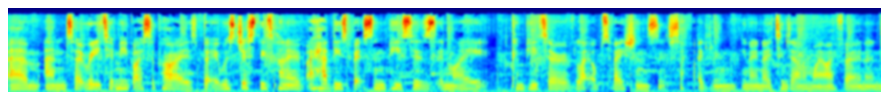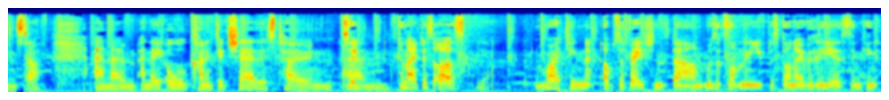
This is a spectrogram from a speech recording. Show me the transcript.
Um, and so it really took me by surprise. But it was just these kind of I had these bits and pieces in my computer of like observations and stuff I'd been you know noting down on my iPhone and stuff, and um, and they all kind of did share this tone. So, um, can I just ask, yeah. Writing observations down, was it something you've just done over the years thinking,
